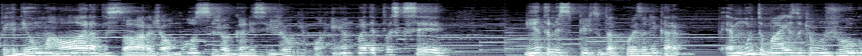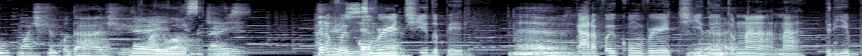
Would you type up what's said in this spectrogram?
perdeu uma hora da sua hora de almoço jogando esse jogo e morrendo. Mas depois que você entra no espírito da coisa ali, cara, é muito mais do que um jogo com uma dificuldade é maior. Isso, é isso. O cara foi convertido, Peri. É. O cara foi convertido, é. entrou na, na tribo,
